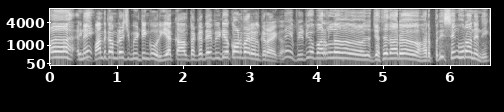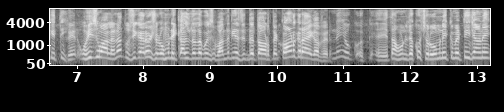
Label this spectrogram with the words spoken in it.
ਨਹੀਂ। ਬੰਦ ਕਮਰੇ 'ਚ ਮੀਟਿੰਗ ਹੋ ਰਹੀ ਹੈ ਅਕਾਲ ਤਖਤ ਦੇ ਵੀਡੀਓ ਕੌਣ ਵਾਇਰਲ ਕਰਾਏਗਾ? ਨਹੀਂ ਵੀਡੀਓ ਵਾਇਰਲ ਜਥੇਦਾਰ ਹਰਪ੍ਰੀਤ ਸਿੰਘ ਹੋਰਾਂ ਨੇ ਨਹੀਂ ਕੀਤੀ। ਫਿਰ ਉਹੀ ਸਵਾਲ ਹੈ ਨਾ ਤੁਸੀਂ ਕਹਿ ਰਹੇ ਹੋ ਸ਼੍ਰੋਮਣੀ ਅਕਾਲੀ ਦਲ ਦਾ ਕੋਈ ਸਬੰਧ ਨਹੀਂ ਹੈ ਸਿੱਧੇ ਤੌਰ ਤੇ ਕੌਣ ਕਰਾਏਗਾ ਫਿਰ? ਨਹੀਂ ਉਹ ਇਹ ਤਾਂ ਹੁਣ ਦੇਖੋ ਸ਼੍ਰੋਮਣੀ ਕਮੇਟੀ ਜਾਣੇ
